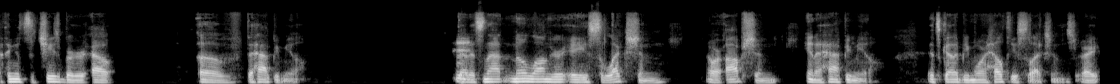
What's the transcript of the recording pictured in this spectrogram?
I think it's the cheeseburger out of the Happy Meal. That hmm. it's not no longer a selection or option in a happy meal. It's got to be more healthy selections, right?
